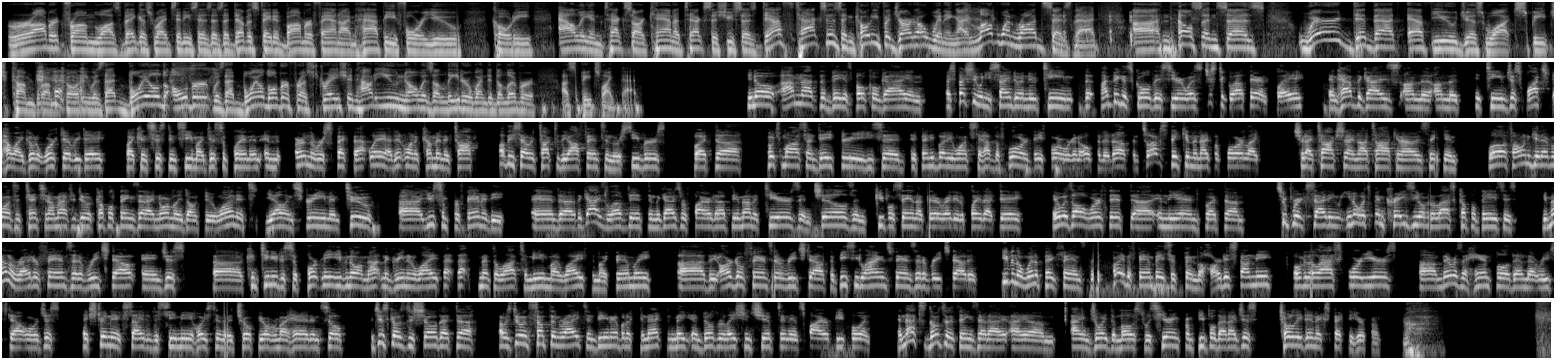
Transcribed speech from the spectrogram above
Robert from Las Vegas writes in. He says, As a devastated Bomber fan, I'm happy for you, Cody. Allie in Texarkana, Texas, she says, Death, taxes, and Cody Fajardo winning. I love when Rod says that. Uh, Nelson says, where did that "fu just watch" speech come from, Cody? Was that boiled over? Was that boiled over frustration? How do you know as a leader when to deliver a speech like that? You know, I'm not the biggest vocal guy, and especially when you sign to a new team, the, my biggest goal this year was just to go out there and play and have the guys on the on the team just watch how I go to work every day, my consistency, my discipline, and, and earn the respect that way. I didn't want to come in and talk. Obviously, I would talk to the offense and the receivers, but uh, Coach Maas on day three, he said, if anybody wants to have the floor, day four, we're going to open it up. And so I was thinking the night before, like, should I talk? Should I not talk? And I was thinking, well, if I want to get everyone's attention, I'm going to have to do a couple things that I normally don't do. One, it's yell and scream, and two, uh, use some profanity. And uh, the guys loved it, and the guys were fired up. The amount of tears and chills and people saying that they're ready to play that day, it was all worth it uh, in the end. But um, super exciting. You know what's been crazy over the last couple days is the amount of Rider fans that have reached out and just uh, continue to support me, even though I'm not in the green and white. That that meant a lot to me and my wife and my family uh, the Argo fans that have reached out, the BC Lions fans that have reached out, and even the Winnipeg fans. Probably the fan base that's been the hardest on me over the last four years. Um, there was a handful of them that reached out and were just extremely excited to see me hoisting the trophy over my head. And so it just goes to show that uh, I was doing something right and being able to connect and make and build relationships and inspire people. And and that's those are the things that I I, um, I enjoyed the most was hearing from people that I just totally didn't expect to hear from.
